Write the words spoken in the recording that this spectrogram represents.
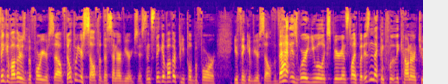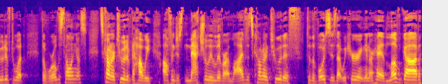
Think of others before yourself. Don't put yourself at the center of your existence. Think of other people before you think of yourself. That is where you will experience life. But isn't that completely counterintuitive to what the world is telling us? It's counterintuitive to how we often just naturally live our lives. It's counterintuitive to the voices that we're hearing in our head. Love God,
